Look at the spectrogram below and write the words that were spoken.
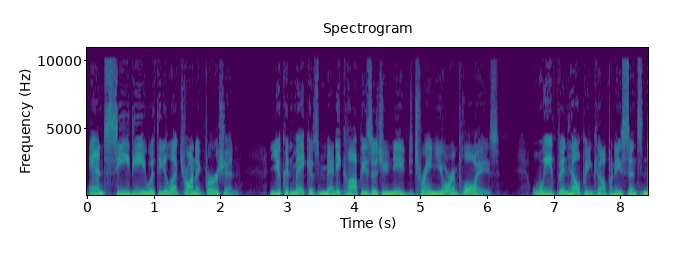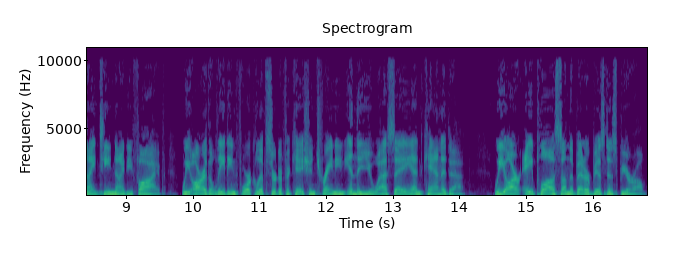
and CD with the electronic version. You can make as many copies as you need to train your employees. We've been helping companies since 1995. We are the leading forklift certification training in the USA and Canada. We are A plus on the Better Business Bureau.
